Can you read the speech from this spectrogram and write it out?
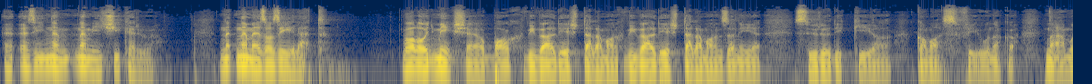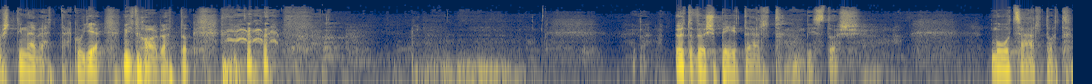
E, ez így nem, nem így sikerül. Ne, nem ez az élet. Valahogy mégse a Bach, Vivaldi és Telemann, Vivaldi és Telemann zenéje szűrődik ki a kamasz fiúnak. A... Na, most ti nevettek, ugye? Mit hallgattok? Ötvös Pétert, biztos. Mozartot.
